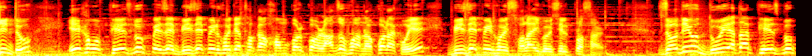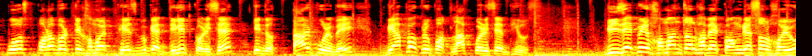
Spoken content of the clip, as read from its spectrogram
কিন্তু এইসমূহ ফেচবুক পেজে বিজেপিৰ সৈতে থকা সম্পৰ্ক ৰাজহুৱা নকৰাকৈয়ে বিজেপিৰ হৈ চলাই গৈছিল প্ৰচাৰ। যদিও দুই এটা ফেচবুক পোষ্ট পৰৱৰ্তী সময়ত ফেচবুকে ডিলিট কৰিছে কিন্তু তাৰ পূৰ্বেই ব্যাপক ৰূপত লাভ কৰিছে ভিউজ বিজেপিৰ সমান্তৰালভাৱে কংগ্ৰেছৰ হৈও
